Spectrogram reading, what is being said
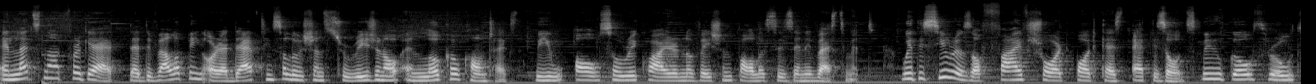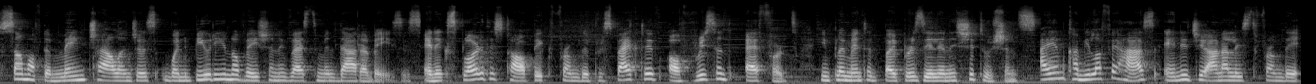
And let's not forget that developing or adapting solutions to regional and local contexts will also require innovation policies and investment. With this series of five short podcast episodes, we will go through some of the main challenges when building innovation investment databases and explore this topic from the perspective of recent efforts implemented by Brazilian institutions. I am Camila Ferraz, energy analyst from the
